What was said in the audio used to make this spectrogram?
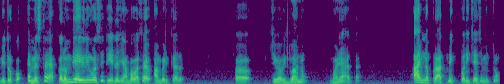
મિત્રો એમએસ થયા. કોલંબિયા યુનિવર્સિટી એટલે જ્યાં બાબા સાહેબ આંબેડકર જેવા વિદ્વાનો ભણ્યા હતા. આ એમનો પ્રાથમિક પરિચય છે, મિત્રો.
